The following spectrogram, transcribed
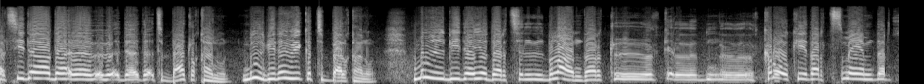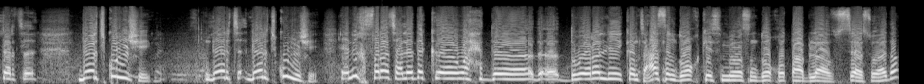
السيدة دا- دا- تبعت القانون. من البداية وهي كتبع القانون. من البداية دارت البلان دارت ال- ال- الكروكي دارت التصميم دارت دارت دارت كل شيء. دارت دارت كل شيء. يعني خسرات على ذاك واحد الدويرة اللي كانت على صندوق كيسميوها صندوق وطابلة وساس وهذا.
